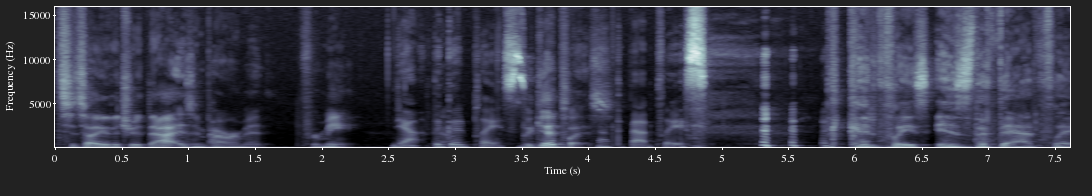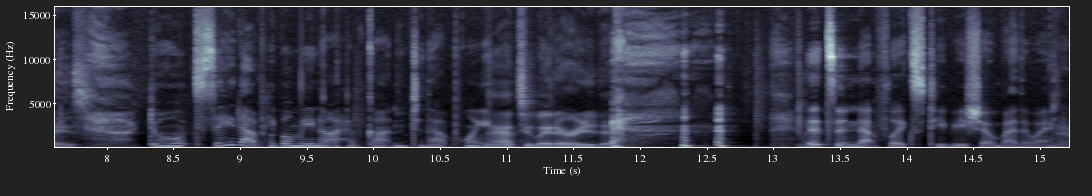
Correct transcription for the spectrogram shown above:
to tell you the truth, that is empowerment for me. Yeah, the good place. The good place. Not the bad place. the good place is the bad place. Don't say that. People may not have gotten to that point. Yeah, too late. I already did. it's a Netflix TV show, by the way. Yeah.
